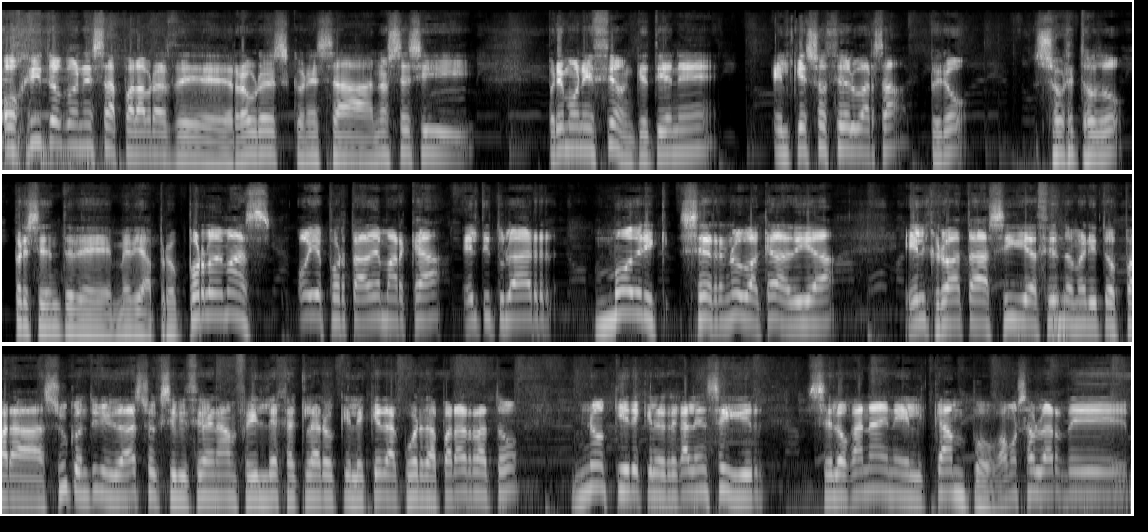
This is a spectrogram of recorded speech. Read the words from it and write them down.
Ojito con esas palabras de Roures, con esa, no sé si premonición que tiene el que es socio del Barça, pero sobre todo presidente de Mediapro. Por lo demás, hoy es portada de marca, el titular Modric se renueva cada día. El croata sigue haciendo méritos para su continuidad. Su exhibición en Anfield deja claro que le queda cuerda para rato. No quiere que le regalen seguir. Se lo gana en el campo. Vamos a hablar de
